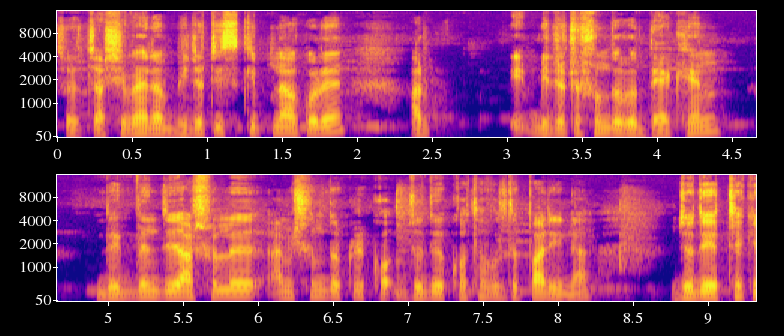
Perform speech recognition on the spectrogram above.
তো চাষি ভাইরা ভিডিওটি স্কিপ না করে আর ভিডিওটা সুন্দর করে দেখেন। দেখবেন যে আসলে আমি সুন্দর করে যদিও কথা বলতে পারি না, যদি এর থেকে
